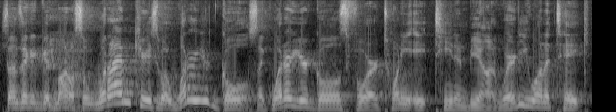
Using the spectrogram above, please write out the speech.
sounds like a good model. So what I'm curious about, what are your goals? Like what are your goals for 2018 and beyond? Where do you want to take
